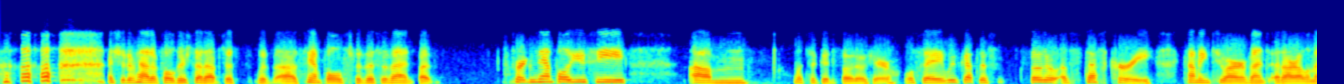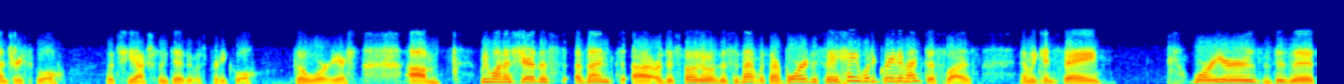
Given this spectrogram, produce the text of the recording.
I should have had a folder set up just with uh, samples for this event. But for example, you see um, what's a good photo here? We'll say we've got this photo of Steph Curry coming to our event at our elementary school, which he actually did. It was pretty cool. Go Warriors. Um, we want to share this event uh, or this photo of this event with our board to say, hey, what a great event this was. And we can say, Warriors visit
